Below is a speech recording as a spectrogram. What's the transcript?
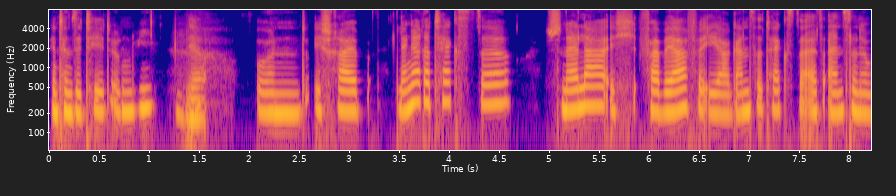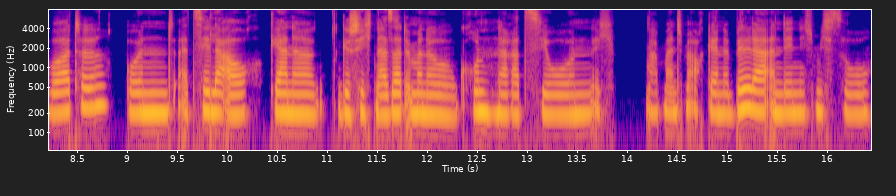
Intensität irgendwie. Ja. Und ich schreibe längere Texte, schneller. Ich verwerfe eher ganze Texte als einzelne Worte und erzähle auch gerne Geschichten. Also hat immer eine Grundnarration. Ich habe manchmal auch gerne Bilder, an denen ich mich so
